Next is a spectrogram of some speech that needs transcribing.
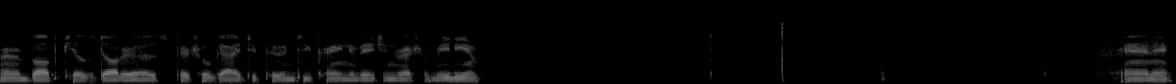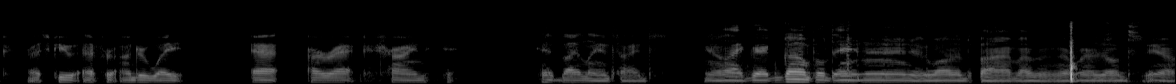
Iron Bob kills daughter of spiritual guide to Putin's Ukraine invasion Russia medium. Frantic rescue effort underway at Iraq shrine hit by landslides. You know, like Greg Gumpleton just wanted the five. I don't, you know,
